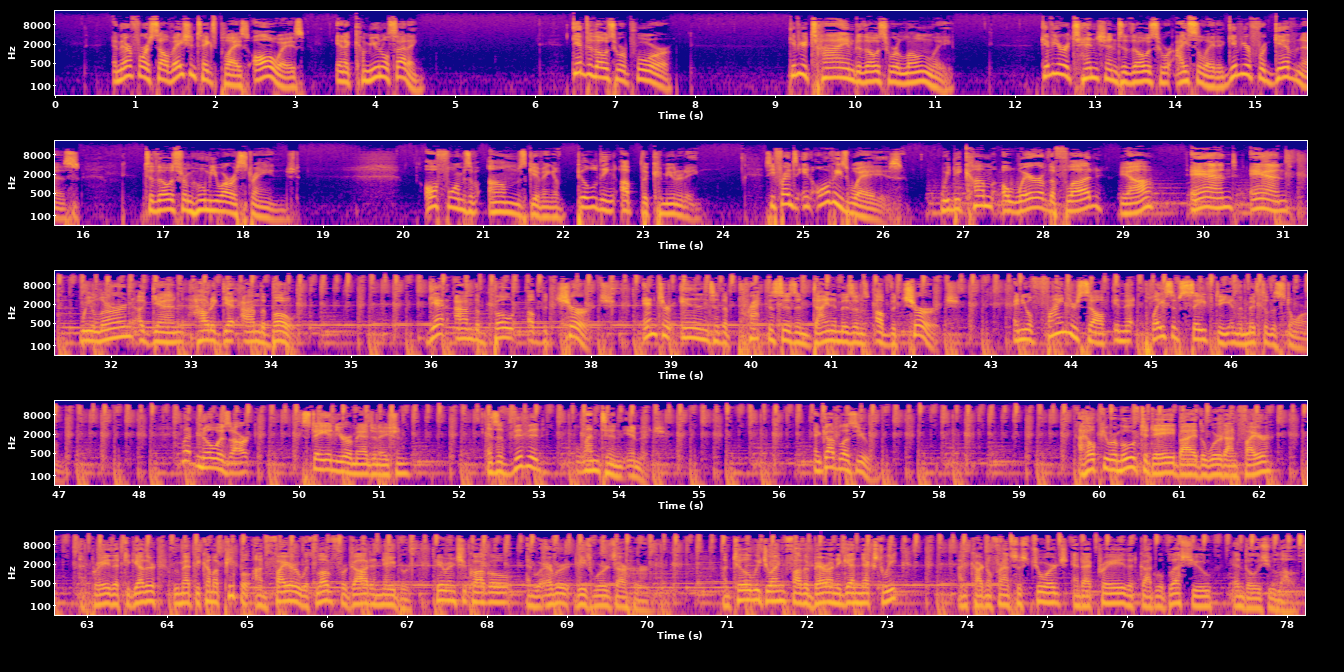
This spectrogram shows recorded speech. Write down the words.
and therefore salvation takes place always in a communal setting. Give to those who are poor. Give your time to those who are lonely. Give your attention to those who are isolated. Give your forgiveness to those from whom you are estranged. All forms of almsgiving, of building up the community. See, friends, in all these ways, we become aware of the flood, yeah, and and we learn again how to get on the boat. Get on the boat of the church. Enter into the practices and dynamisms of the church, and you'll find yourself in that place of safety in the midst of the storm. Let Noah's Ark stay in your imagination as a vivid Lenten image. And God bless you. I hope you were moved today by the word on fire. I pray that together we might become a people on fire with love for God and neighbor here in Chicago and wherever these words are heard. Until we join Father Barron again next week, I'm Cardinal Francis George, and I pray that God will bless you and those you love.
